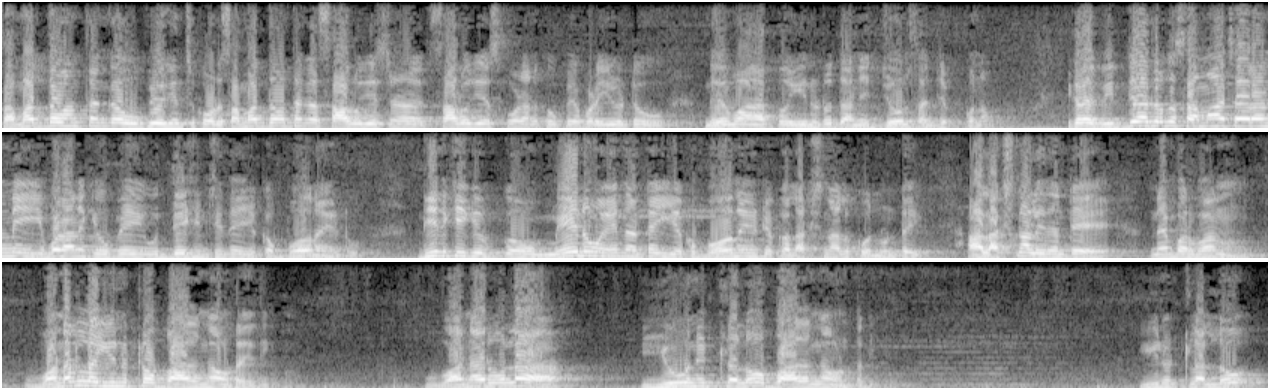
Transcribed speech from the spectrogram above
సమర్థవంతంగా ఉపయోగించుకోవడం సమర్థవంతంగా సాల్వ్ చేసిన సాల్వ్ చేసుకోవడానికి ఉపయోగపడే యూనిట్ నిర్మాణాత్మక యూనిట్ దాన్ని జోన్స్ అని చెప్పుకున్నాం. ఇక్కడ విద్యార్థులకు సమాచారాన్ని ఇవ్వడానికి ఉపయోగ ఉద్దేశించింది ఈ యొక్క బోధన యూనిట్. దీనికి మెయిన్ ఏంటంటే ఈ యొక్క బోధన యూనిట్ యొక్క లక్షణాలు కొన్ని ఉంటాయి. ఆ లక్షణాలు ఏంటంటే నెంబర్ వన్ వనరుల యూనిట్లో భాగంగా ఉంటుంది ఇది. వనరుల యూనిట్లలో భాగంగా ఉంటుంది. యూనిట్లలో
